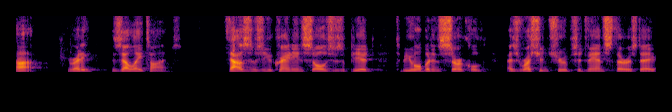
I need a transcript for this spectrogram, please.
Ah, you ready? This is LA Times. Thousands of Ukrainian soldiers appeared to be all but encircled as Russian troops advanced Thursday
